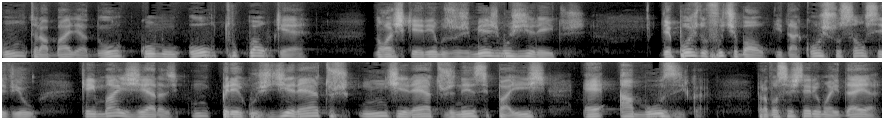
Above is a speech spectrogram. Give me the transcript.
um trabalhador como outro qualquer. Nós queremos os mesmos direitos. Depois do futebol e da construção civil, quem mais gera empregos diretos e indiretos nesse país é a música. Para vocês terem uma ideia,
